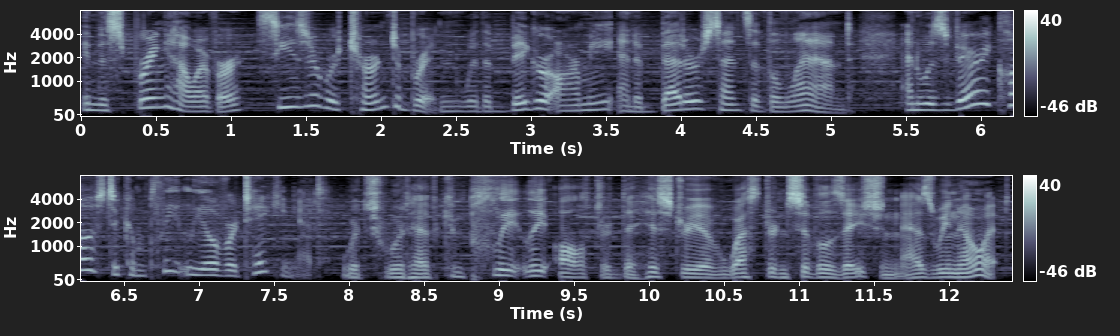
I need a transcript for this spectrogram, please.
In the spring, however, Caesar returned to Britain with a bigger army and a better sense of the land, and was very close to completely overtaking it. Which would have completely altered the history of Western civilization as we know it.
